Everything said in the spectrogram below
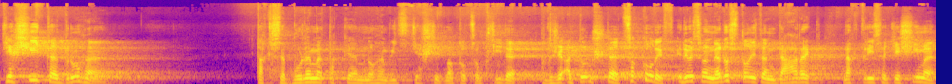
těšíte druhé, tak se budeme také mnohem víc těšit na to, co přijde. Protože ať to už je cokoliv, i kdybychom nedostali ten dárek, na který se těšíme,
